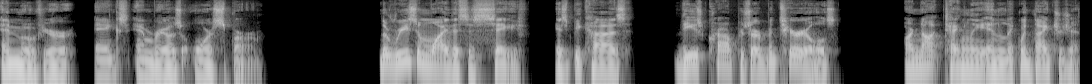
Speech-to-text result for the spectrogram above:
and move your eggs, embryos, or sperm. The reason why this is safe is because these cryopreserved materials are not technically in liquid nitrogen.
